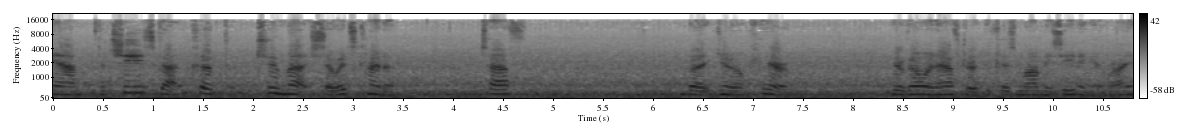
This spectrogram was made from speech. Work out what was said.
Yeah, the cheese got cooked too much, so it's kind of tough, but you don't care. You're going after it because mommy's eating it, right?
